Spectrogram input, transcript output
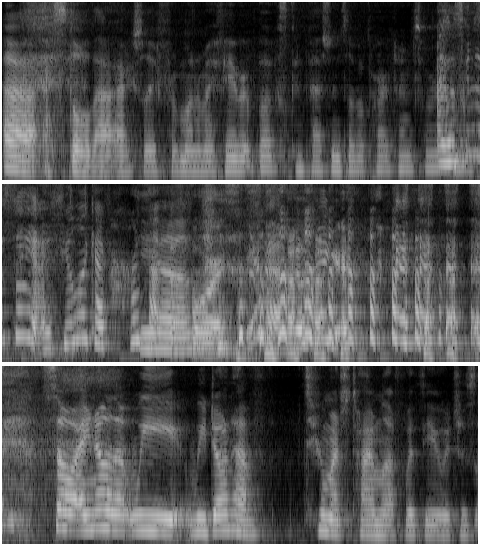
uh, I stole that actually from one of my favorite books, Confessions of a Part-Time Sorcerer. I was gonna say I feel like I've heard Yeah. that before. yeah, go figure. So I know that we we don't have too much time left with you, which is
